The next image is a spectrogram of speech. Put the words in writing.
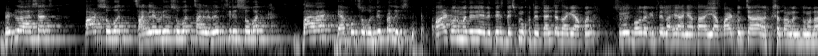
भेटूया अशाच पार्टसोबत चांगल्या व्हिडिओसोबत चांगल्या वेब सिरीज सोबत. बाय बाय या पुढचं बोलते प्रदीप सर पार्ट वनमध्ये जे रितेश देशमुख होते त्यांच्या जागी आपण सुमित भाऊला घेतलेला आहे. आणि आता या पार्ट टूच्या क्षेत्रामध्ये तुम्हाला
